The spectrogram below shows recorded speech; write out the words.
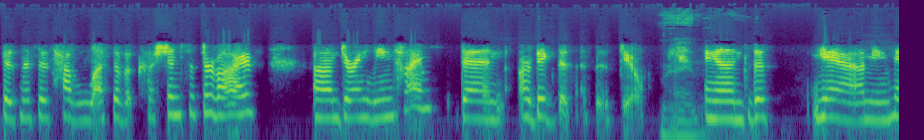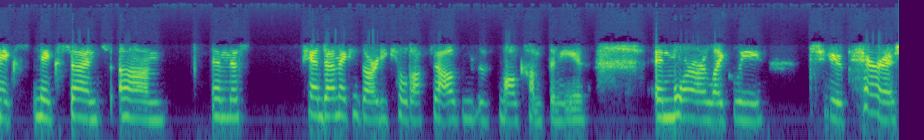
businesses have less of a cushion to survive um, during lean times than our big businesses do. Right. And this, yeah, I mean, makes makes sense. Um, and this pandemic has already killed off thousands of small companies, and more are likely to perish.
